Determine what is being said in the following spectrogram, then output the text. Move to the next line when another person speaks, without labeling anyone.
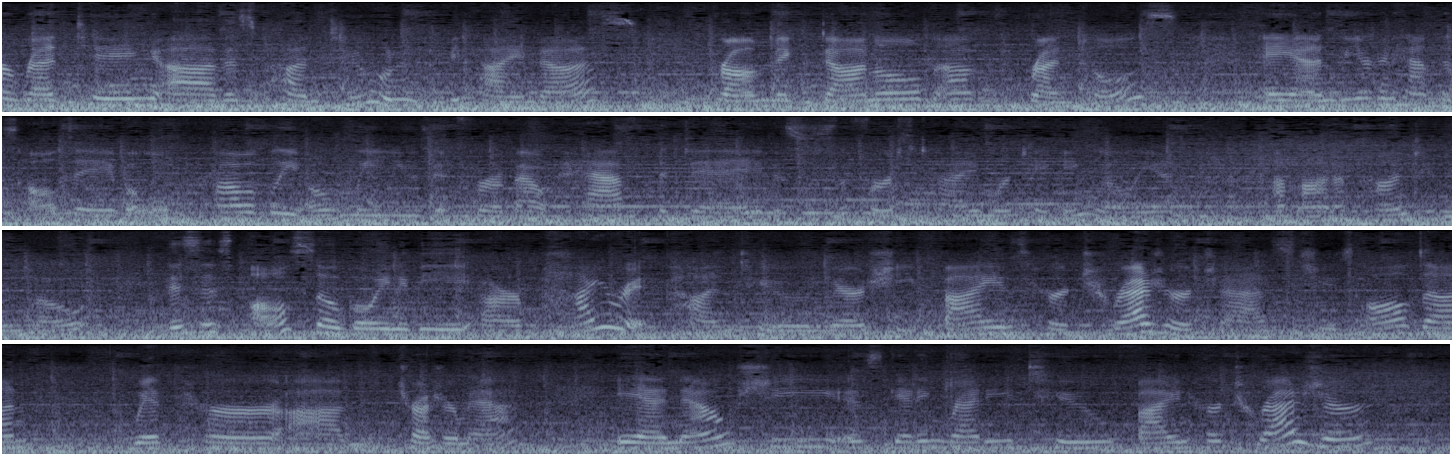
are renting uh, this pontoon behind us from McDonald um, Rentals. And we are going to have this all day, but we'll probably only use it for about half the day. This is the first time we're taking Lillian um, on a pontoon boat. This is also going to be our pirate pontoon where she finds her treasure chest. She's all done with her um, treasure map and now she is getting ready to find her treasure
